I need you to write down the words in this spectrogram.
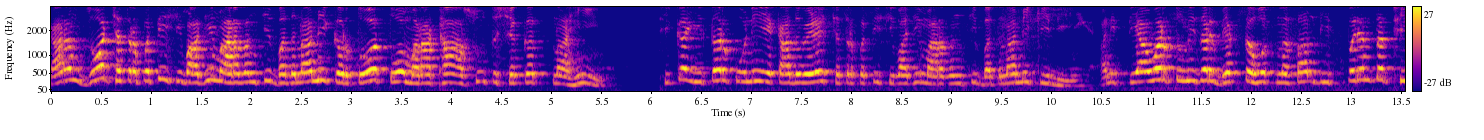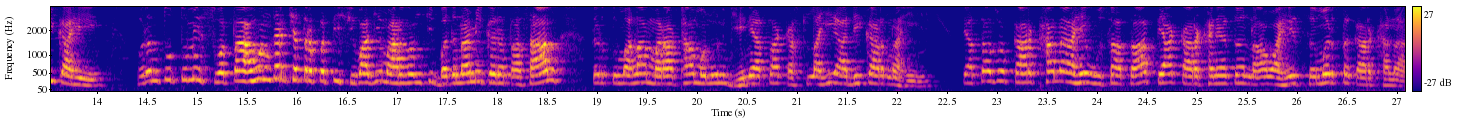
कारण जो छत्रपती शिवाजी महाराजांची बदनामी करतो तो मराठा असूच शकत नाही. ठीक आहे इतर कोणी एखाद वेळेस छत्रपती शिवाजी महाराजांची बदनामी केली आणि त्यावर तुम्ही जर व्यक्त होत नसाल तर इथपर्यंत ठीक आहे. परंतु तुम्ही स्वतःहून जर छत्रपती शिवाजी महाराजांची बदनामी करत असाल तर तुम्हाला मराठा म्हणून घेण्याचा कसलाही अधिकार नाही. त्याचा जो कारखाना आहे उसाचा त्या कारखान्याचं नाव आहे समर्थ कारखाना.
